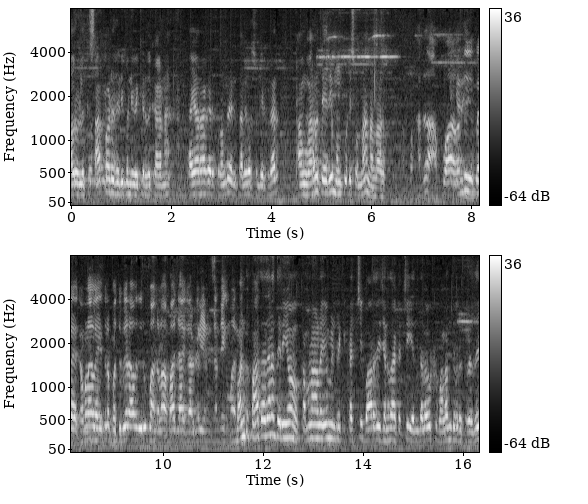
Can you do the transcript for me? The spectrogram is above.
அவர்களுக்கு சாப்பாடு ரெடி பண்ணி வைக்கிறதுக்கான தயாராக இருக்கிறோம் எங்கள் தலைவர் சொல்லியிருக்கிறார். அவங்க வர்ற தேதி முன்கூட்டி சொன்னால் நல்லாயிருக்கும். அதுதான் அப்போ வந்து இப்ப கமலாலயத்துல பத்து பேராவது இருப்பாங்களா? பாஜகவினர் எனக்கு சந்தேகமா இருக்கு. வந்து பார்த்தா தானே தெரியும். கமலாலயம் இன்றைக்கு கட்சி பாரதிய ஜனதா கட்சி எந்த அளவுக்கு வளர்ந்து இருக்கிறது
